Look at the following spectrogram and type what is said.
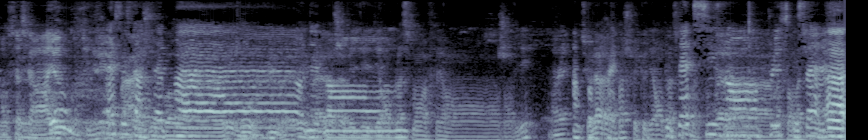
Bon, ça sert à rien de continuer. Que ça fait pas. On est Là, j'avais des, des remplacements à faire en janvier. Ouais. Peut-être 6 ans plus que ça. hein. Eh,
